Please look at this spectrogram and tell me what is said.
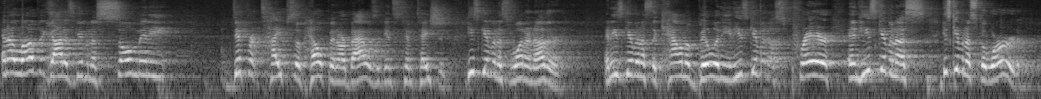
And I love that God has given us so many different types of help in our battles against temptation. He's given us one another. And he's given us accountability and he's given us prayer and he's given us he's given us the word.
